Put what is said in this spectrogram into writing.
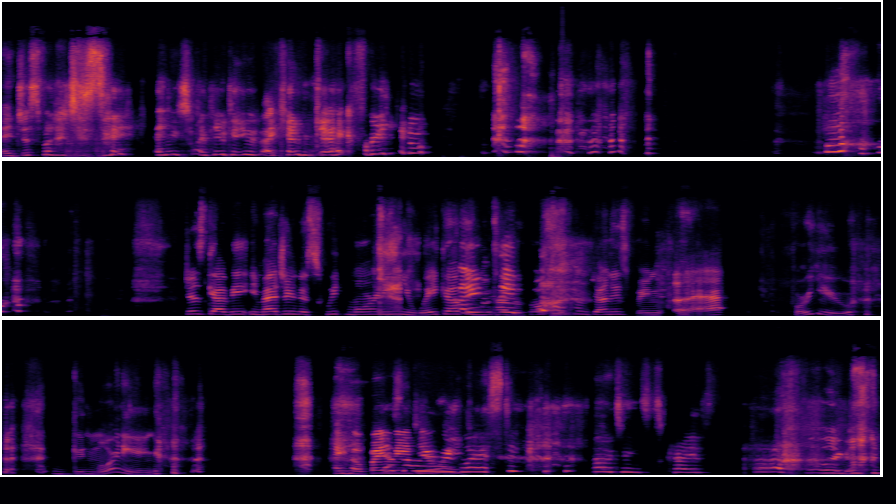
I just wanted to say anytime you need it, I can gag for you. Just Gabby, imagine a sweet morning. You wake up I and you have a did vocal from Janice being for you. Good morning. I hope I That's made your request. Oh Jesus Christ. Oh my god.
